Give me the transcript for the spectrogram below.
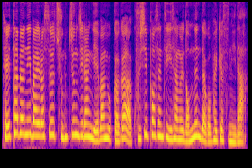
델타 변이 바이러스 중증 질환 예방 효과가 90% 이상을 넘는다고 밝혔습니다.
